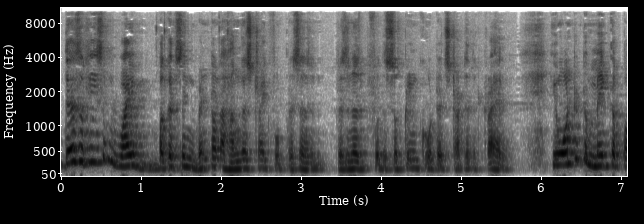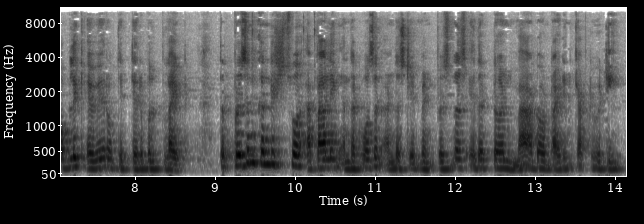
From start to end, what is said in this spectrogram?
There's a reason why Bhagat Singh went on a hunger strike for prisoners before the Supreme Court had started the trial. He wanted to make the public aware of the terrible plight. The prison conditions were appalling, and that was an understatement. Prisoners either turned mad or died in captivity.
